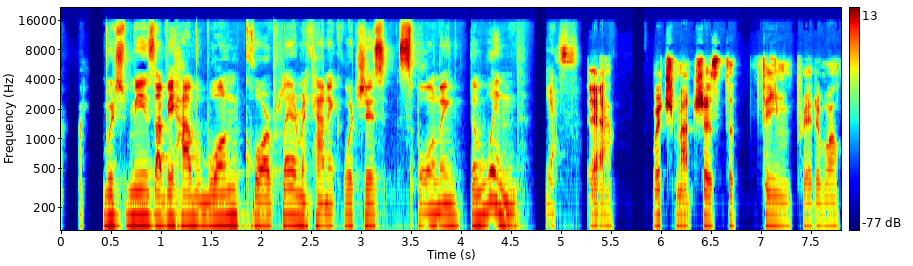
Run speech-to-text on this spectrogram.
which means that we have one core player mechanic, which is spawning the wind. Yes. Yeah. Which matches the theme pretty well.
